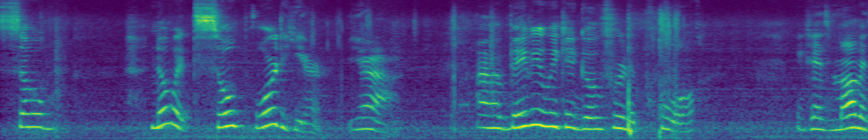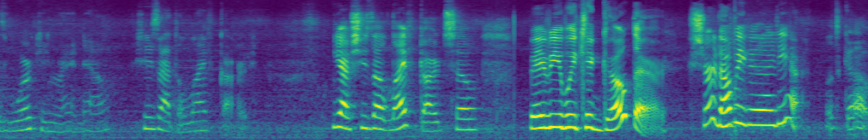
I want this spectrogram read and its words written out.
so. No, it's so bored here. Yeah. Uh, maybe we could go for the pool. Because mom is working right now. She's at the lifeguard. Yeah, she's a lifeguard, so maybe we could go there. Sure, that'll be a good idea. Let's go.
